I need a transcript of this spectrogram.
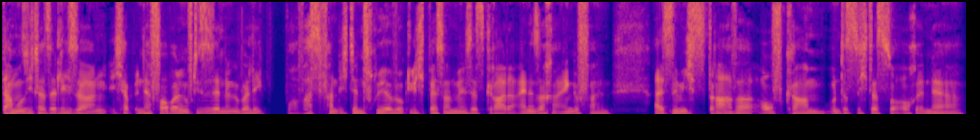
da muss ich tatsächlich sagen, ich habe in der Vorbereitung auf diese Sendung überlegt, boah, was fand ich denn früher wirklich besser? Und mir ist jetzt gerade eine Sache eingefallen. Als nämlich Strava aufkam und dass sich das so auch in der,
